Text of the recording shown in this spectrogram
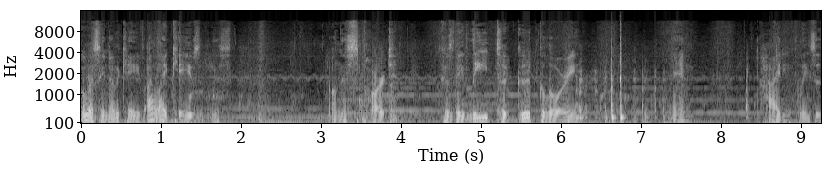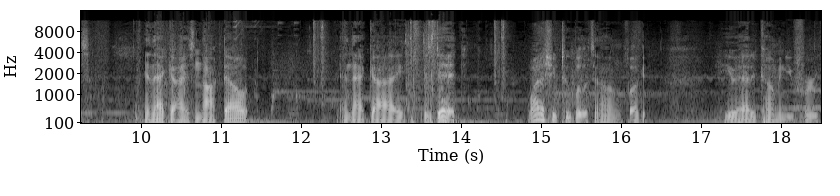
Ooh, I see another cave. I like caves in this on this part because they lead to good glory and hiding places. And that guy is knocked out, and that guy is dead. Why'd I shoot two bullets? Oh, fuck it. You had it coming, you fruit.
